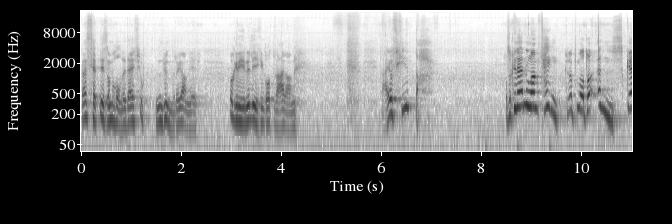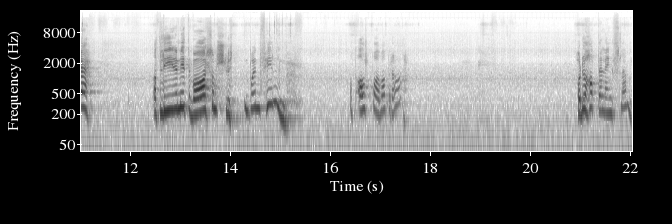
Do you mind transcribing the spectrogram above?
Jeg har sett liksom Holiday 1400 ganger og griner like godt hver gang. Det er jo fint, da. Og så kunne jeg noen gang tenke på en måte å ønske at livet mitt var som slutten på en film. At alt bare var bra. Har du hatt den lengselen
